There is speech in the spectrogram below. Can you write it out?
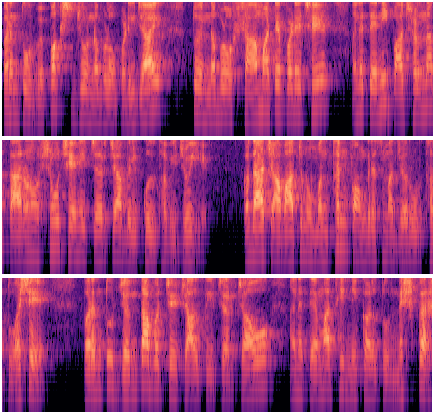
પરંતુ વિપક્ષ જો નબળો પડી જાય, તો એ નબળો શા માટે પડે છે અને તેની પાછળના કારણો શું છે એની ચર્ચા બિલકુલ થવી જોઈએ. કદાચ આ વાતનું મંથન કોંગ્રેસમાં જરૂર થતું હશે, પરંતુ જનતા વચ્ચે ચાલતી ચર્ચાઓ અને તેમાંથી નીકળતું નિષ્કર્ષ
